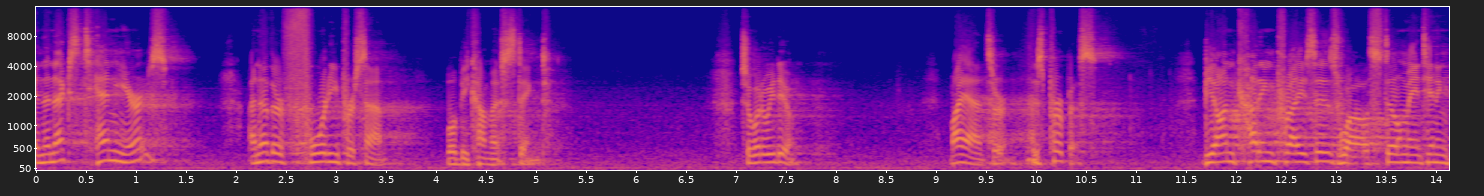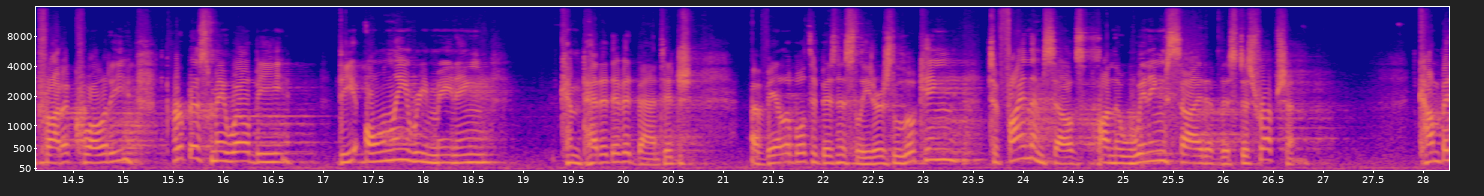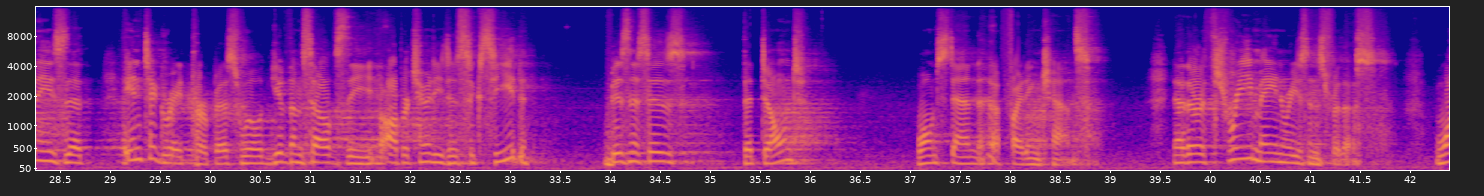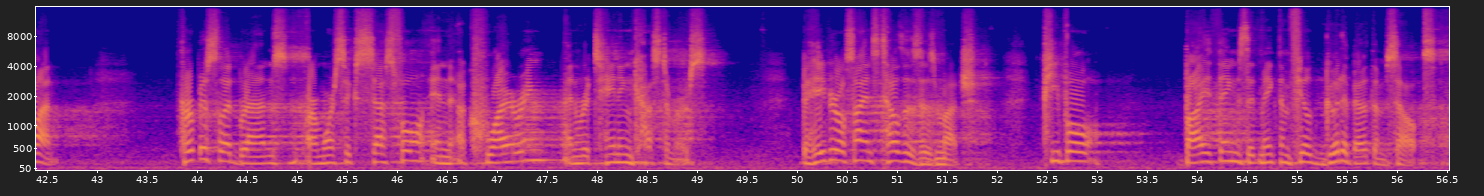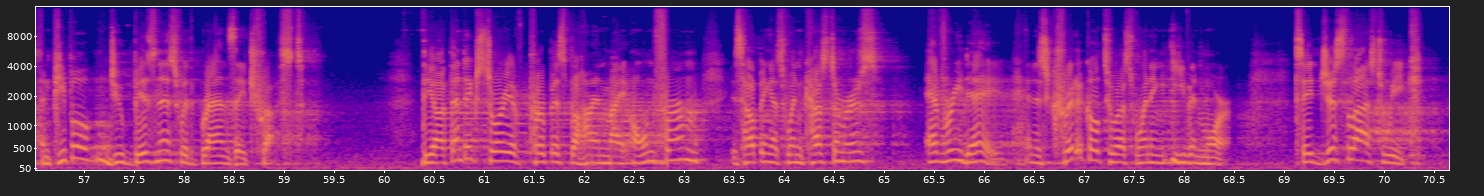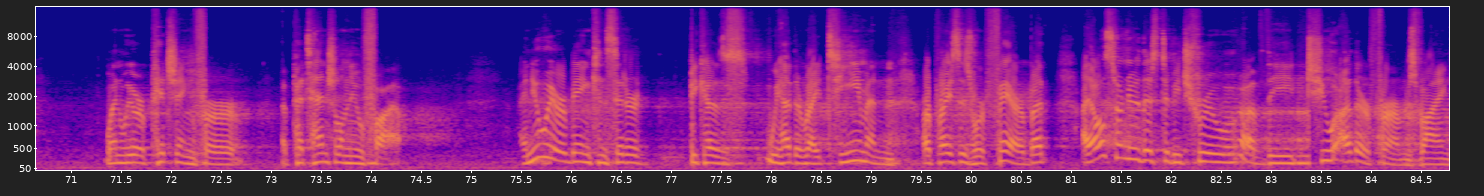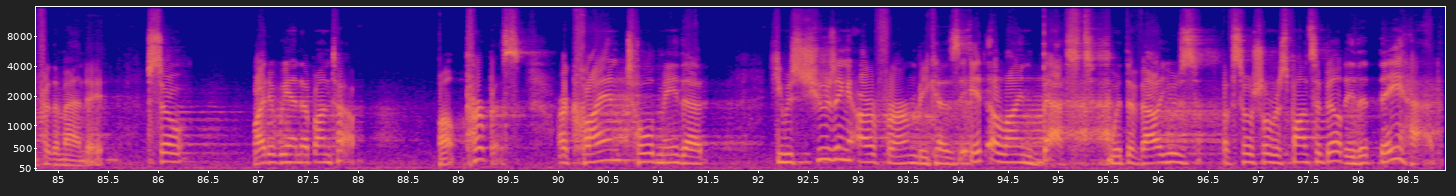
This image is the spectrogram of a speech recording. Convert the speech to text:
In the next 10 years, another 40% will become extinct. So, what do we do? My answer is purpose. Beyond cutting prices while still maintaining product quality, purpose may well be the only remaining competitive advantage available to business leaders looking to find themselves on the winning side of this disruption. Companies that integrate purpose will give themselves the opportunity to succeed. Businesses that don't won't stand a fighting chance. Now, there are three main reasons for this. One, purpose led brands are more successful in acquiring and retaining customers. Behavioral science tells us as much. People buy things that make them feel good about themselves, and people do business with brands they trust. The authentic story of purpose behind my own firm is helping us win customers every day and is critical to us winning even more. Say, just last week, when we were pitching for a potential new file, I knew we were being considered because we had the right team and our prices were fair. But I also knew this to be true of the two other firms vying for the mandate. So why did we end up on top? Well, purpose. Our client told me that He was choosing our firm because it aligned best with the values of social responsibility that they had.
